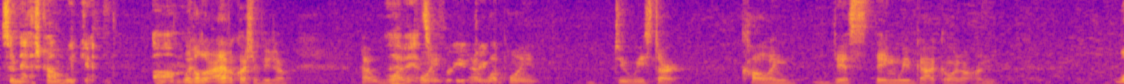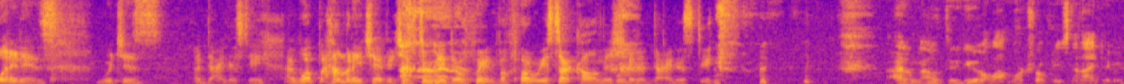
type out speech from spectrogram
So NashCon weekend. Um, Wait, hold on. I have a question for you, Joe. At what point? you, at what point do we start calling this thing we've got going on what it is, which is a dynasty. Uh, What? How many championships do we need to win before we start calling this shit a dynasty? I don't know, dude. You have a lot more trophies than I do,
